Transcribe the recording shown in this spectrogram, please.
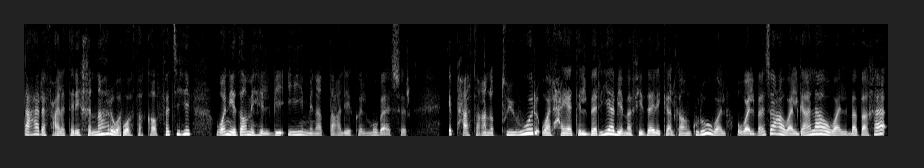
تعرف على تاريخ النهر وثقافته ونظامه البيئي من التعليق المباشر. ابحث عن الطيور والحياة البرية بما في ذلك الكانغورو والبجع والجالا والببغاء.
